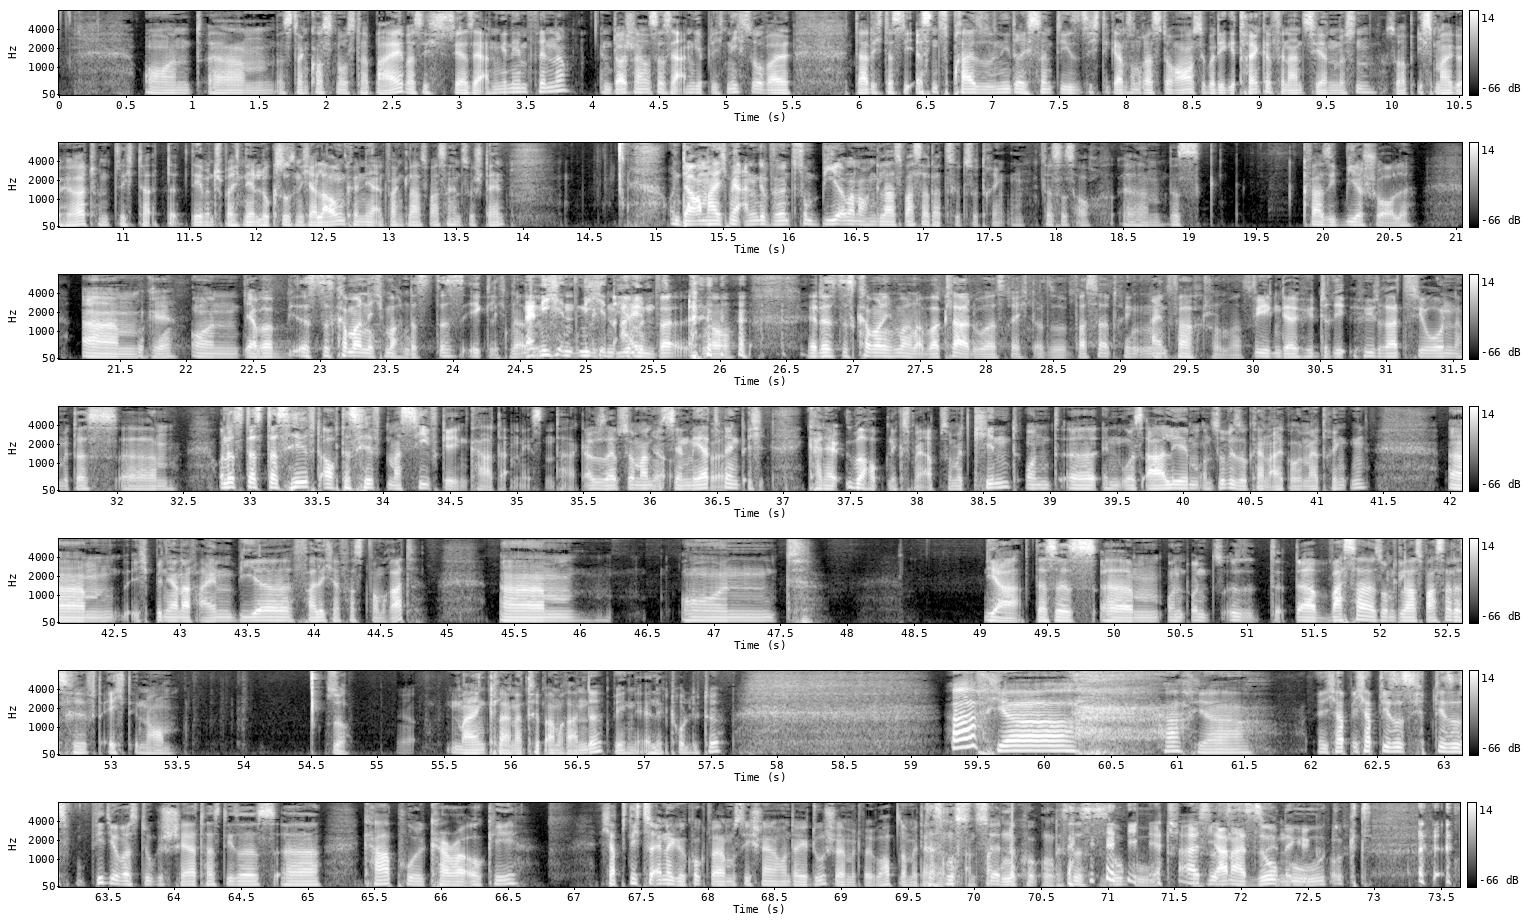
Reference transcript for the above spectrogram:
Und ähm, ist dann kostenlos dabei, was ich sehr, sehr angenehm finde. In Deutschland ist das ja angeblich nicht so, weil dadurch, dass die Essenspreise so niedrig sind, die sich die ganzen Restaurants über die Getränke finanzieren müssen, so habe ich es mal gehört, und sich da, dementsprechend den Luxus nicht erlauben können, hier einfach ein Glas Wasser hinzustellen. Und darum habe ich mir angewöhnt, zum Bier immer noch ein Glas Wasser dazu zu trinken. Das ist auch, ähm, das ist quasi Bierschorle. Ähm, Okay. Und Ja, aber das, das kann man nicht machen. Das, das ist eklig, ne? Nein, nicht in- nicht in Bier einem. mit Genau. Ja, das, das kann man nicht machen. Aber klar, du hast recht. Also Wasser trinken. einfach schon was. wegen der Hydri Hydration, damit das ähm, und das, das das hilft auch, das hilft massiv gegen Kater am nächsten Tag. Also selbst wenn man ein Ja, bisschen mehr okay. trinkt, ich kann ja überhaupt nichts mehr ab. So mit Kind und äh, in den USA leben und sowieso kein Alkohol mehr trinken. Ähm, ich bin ja nach einem Bier falle ich ja fast vom Rad. Ähm, und ja, das ist ähm, und und äh, da Wasser, so ein Glas Wasser, das hilft echt enorm. So, Ja. mein kleiner Tipp am Rande wegen der Elektrolyte. Ach ja, ach ja. Ich habe ich hab dieses ich hab dieses Video, was du geshared hast, dieses äh, Carpool Karaoke. Ich habe es nicht zu Ende geguckt, weil da musste ich schnell noch unter die Dusche, damit wir überhaupt noch mit der Das musst du zu. Ende gucken. Das ist so gut. Ja, das Jana ist hat so gut. geguckt.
